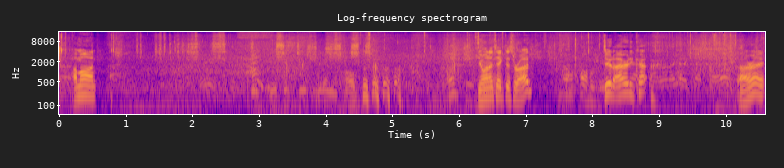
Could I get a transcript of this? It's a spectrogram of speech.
in. I'm on. you should, you should be getting cold. You want to take this rod? Dude, I already cut. All right.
